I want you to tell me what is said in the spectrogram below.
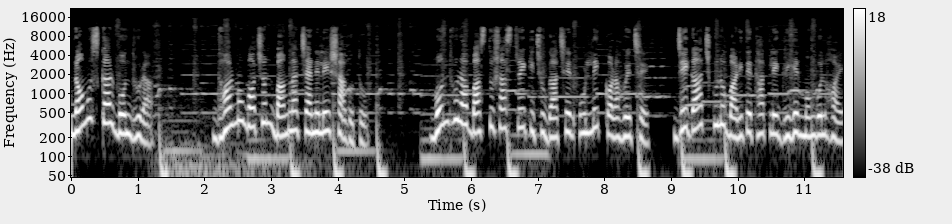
নমস্কার বন্ধুরা। ধর্মবচন বাংলা চ্যানেলে স্বাগত। বন্ধুরা, বাস্তুশাস্ত্রে কিছু গাছের উল্লেখ করা হয়েছে। যে গাছগুলো বাড়িতে থাকলে গৃহের মঙ্গল হয়,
